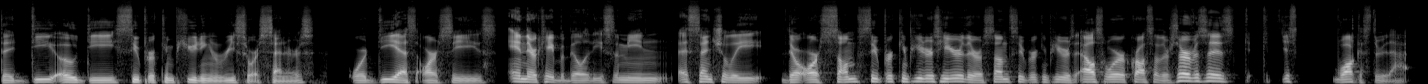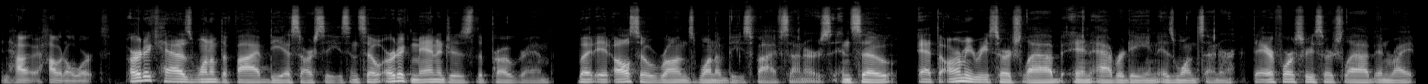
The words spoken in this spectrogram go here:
the DoD Supercomputing Resource Centers, or DSRCs, and their capabilities. I mean, essentially, there are some supercomputers here, there are some supercomputers elsewhere across other services. Just walk us through that and how, how it all works. ERDC has one of the five DSRCs, and so ERDC manages the program, but it also runs one of these five centers. And so at the Army Research Lab in Aberdeen is one center. The Air Force Research Lab in Wright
